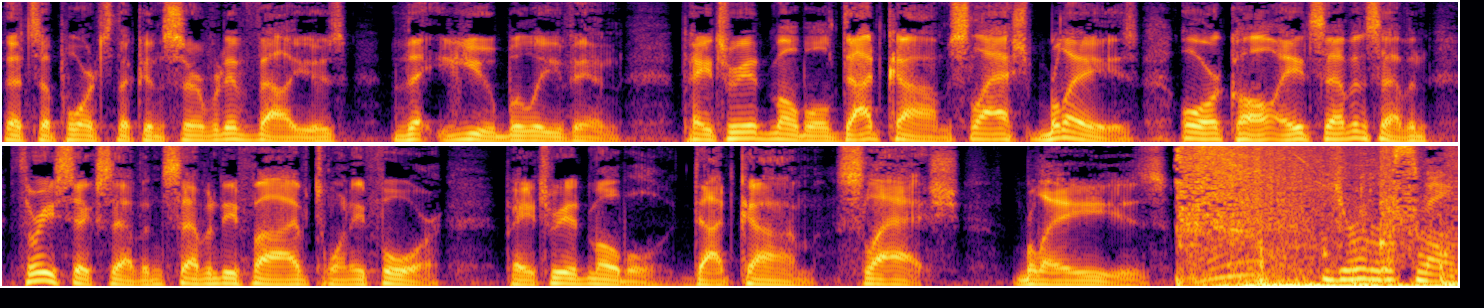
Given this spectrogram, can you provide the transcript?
that supports the conservative values that you believe in. patriotmobile.com slash blaze or call 877-367-7524 patriotmobile.com slash blaze. You're listening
